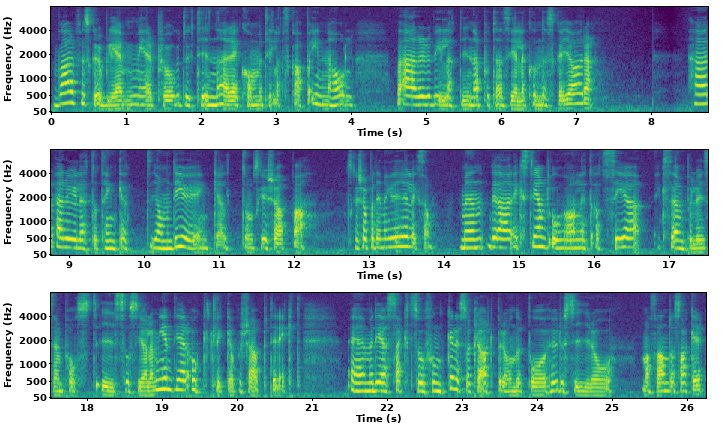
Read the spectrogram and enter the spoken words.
Varför ska du bli mer produktiv när det kommer till att skapa innehåll? Vad är det du vill att dina potentiella kunder ska göra? Här är det ju lätt att tänka att ja men det är ju enkelt, de ska ju köpa. De ska köpa dina grejer liksom. Men det är extremt ovanligt att se exempelvis en post i sociala medier och klicka på köp direkt. Eh, med det sagt så funkar det såklart beroende på hur du syr och massa andra saker.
